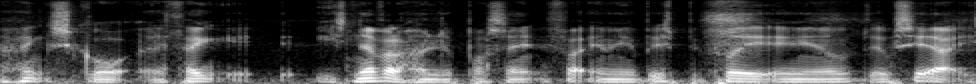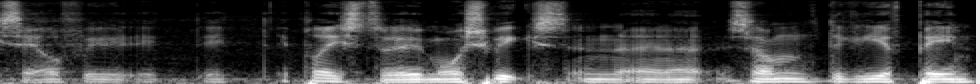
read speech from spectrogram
I think Scott. I think he's never hundred percent fit. I mean, but play. You know, they'll say that himself. He, he, he plays through most weeks in, in some degree of pain.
